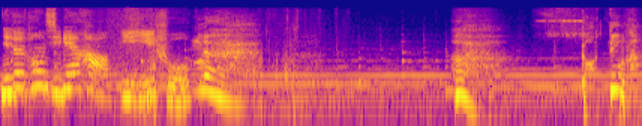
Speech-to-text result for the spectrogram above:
您的通缉编号已移除。唉，搞定了。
